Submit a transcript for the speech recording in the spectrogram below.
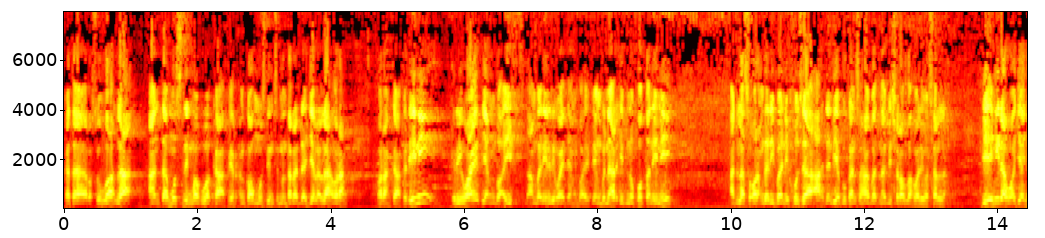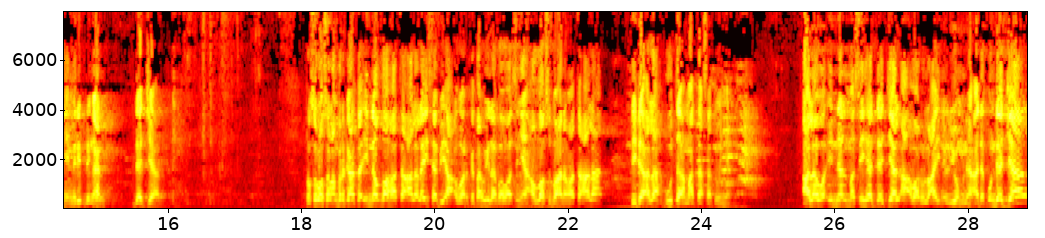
Kata Rasulullah, "La, anta muslim wa huwa kafir." Engkau muslim sementara Dajjal adalah orang orang kafir. Ini riwayat yang dhaif. Tambah ini riwayat yang dhaif. Yang benar Ibnu Qutan ini adalah seorang dari Bani Khuza'ah dan dia bukan sahabat Nabi Shallallahu alaihi wasallam. Dia inilah wajahnya mirip dengan Dajjal. Rasulullah SAW berkata, Inna Allah Ta'ala laisa bi'a'war. Ketahuilah bahwasanya Allah Subhanahu Wa Ta'ala tidaklah buta mata satunya. Ala wa innal masihad dajjal a'warul ainil yumna. Adapun dajjal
